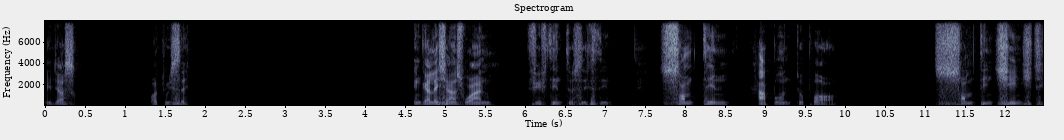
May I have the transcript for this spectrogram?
It's just what we say. In Galatians 1 15 to 16, something happened to Paul. Something changed.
